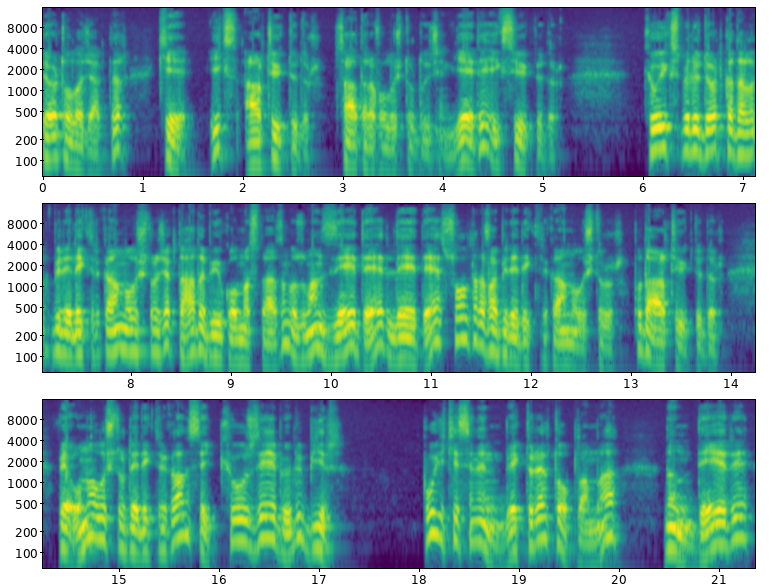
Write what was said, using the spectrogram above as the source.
4 olacaktır ki x artı yüklüdür. Sağ taraf oluşturduğu için y de eksi yüklüdür. Qx bölü 4 kadarlık bir elektrik alan oluşturacak daha da büyük olması lazım. O zaman Z de L de sol tarafa bir elektrik alan oluşturur. Bu da artı yüklüdür. Ve onu oluşturduğu elektrik alan ise Qz bölü 1. Bu ikisinin vektörel toplamının değeri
